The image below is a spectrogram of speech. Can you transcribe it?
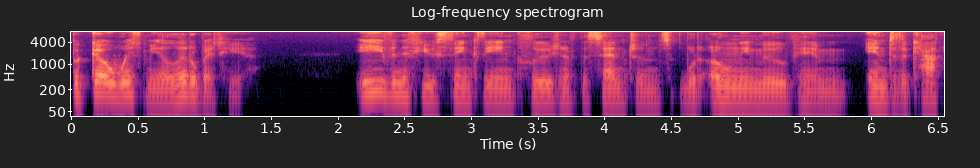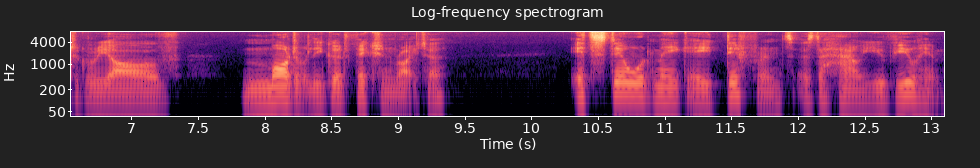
But go with me a little bit here. Even if you think the inclusion of the sentence would only move him into the category of moderately good fiction writer, it still would make a difference as to how you view him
